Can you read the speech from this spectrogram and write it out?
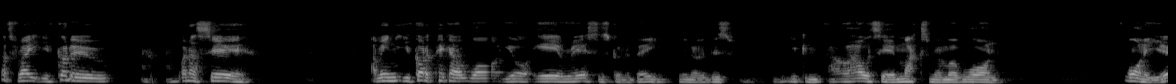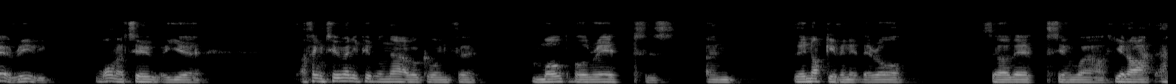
that's right. You've got to, when I say, I mean, you've got to pick out what your A race is going to be. You know, there's, you can, I would say a maximum of one, one a year, really, one or two a year. I think too many people now are going for multiple races and they're not giving it their all. So they're saying, well, you know, I, I,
